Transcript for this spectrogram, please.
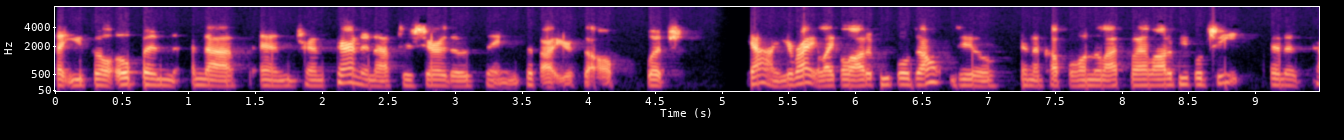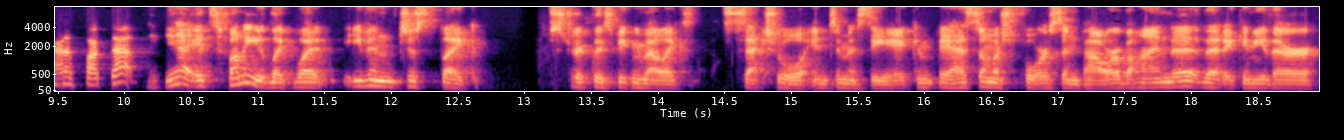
that you feel open enough and transparent enough to share those things about yourself, which, yeah, you're right. Like a lot of people don't do in a couple, and that's why a lot of people cheat, and it's kind of fucked up. Yeah, it's funny. Like what, even just like strictly speaking about like sexual intimacy, it can it has so much force and power behind it that it can either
